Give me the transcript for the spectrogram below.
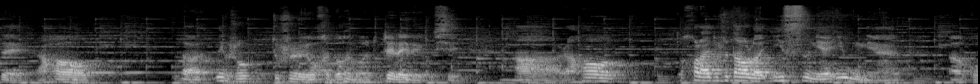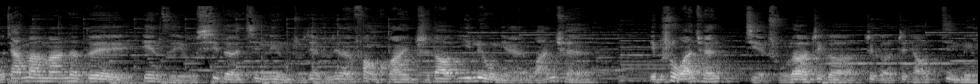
对，然后呃，那个时候就是有很多很多这类的游戏啊，然后。后来就是到了一四年、一五年，呃，国家慢慢的对电子游戏的禁令逐渐逐渐的放宽，直到一六年完全，也不是完全解除了这个这个这条禁令，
